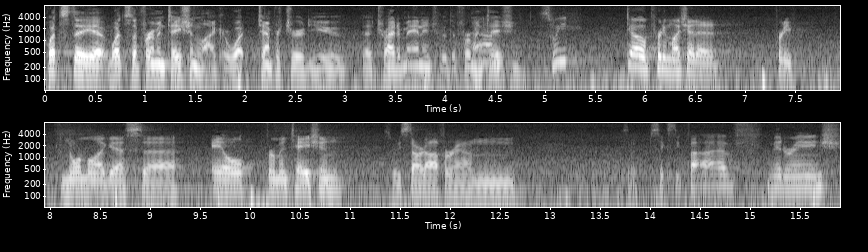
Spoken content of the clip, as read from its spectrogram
What's the uh, what's the fermentation like, or what temperature do you uh, try to manage with the fermentation? So we go pretty much at a pretty normal, I guess, uh, ale fermentation. So we start off around is 65 mid range,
